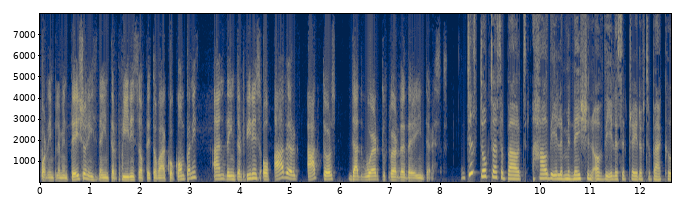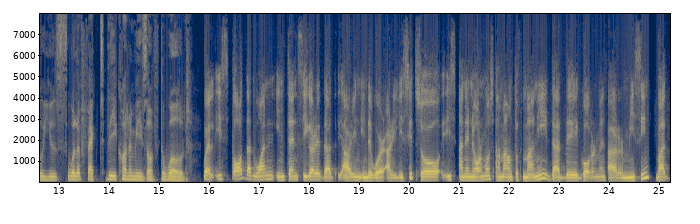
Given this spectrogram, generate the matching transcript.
for the implementation is the interference of the tobacco companies and the interference of other actors that work to further their interests. Just talk to us about how the elimination of the illicit trade of tobacco use will affect the economies of the world. Well, it's thought that one in 10 cigarettes that are in, in the world are illicit. So it's an enormous amount of money that the governments are missing. But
